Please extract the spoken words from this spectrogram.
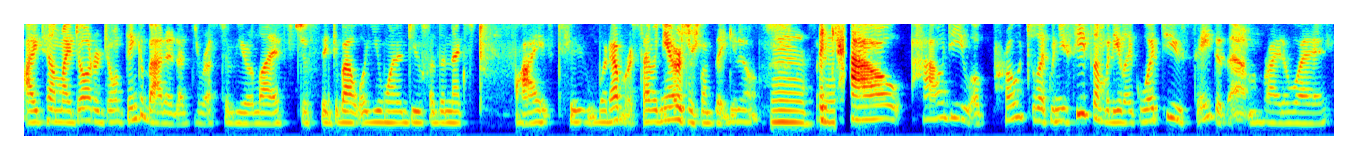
i tell my daughter don't think about it as the rest of your life just think about what you want to do for the next five to whatever seven years or something you know mm-hmm. like how how do you approach like when you see somebody like what do you say to them right away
